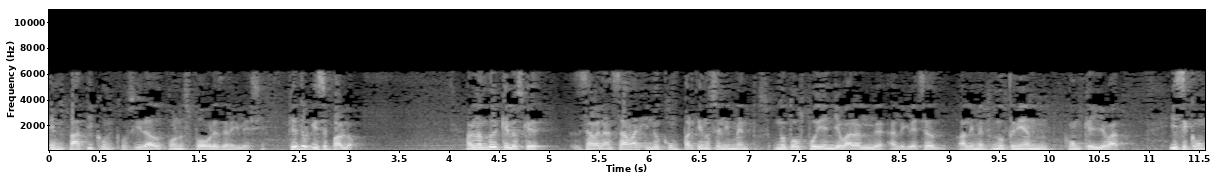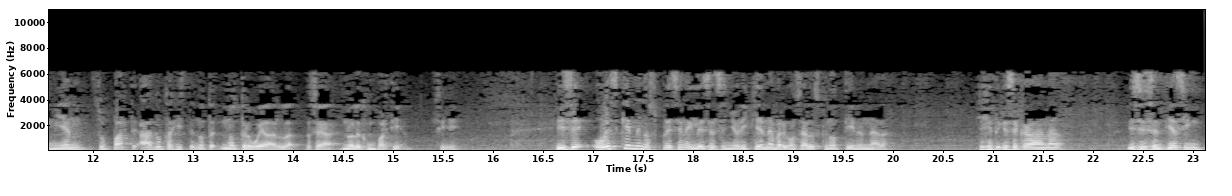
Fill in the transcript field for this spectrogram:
empático y considerado con los pobres de la iglesia. Fíjate lo que dice Pablo. Hablando de que los que se abalanzaban y no compartían los alimentos. No todos podían llevar a la, iglesia alimentos, no tenían con qué llevar. Y se comían su parte. Ah, no trajiste, no te, lo voy a dar. o sea, no le compartían. Sí. Dice, o es que menosprecian la iglesia del Señor y quieren avergonzar a los que no tienen nada. Hay gente que se de nada. Y se sentía sin,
